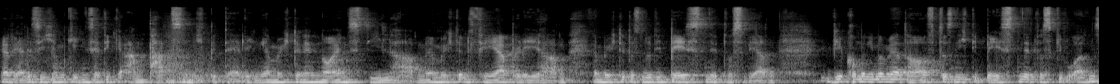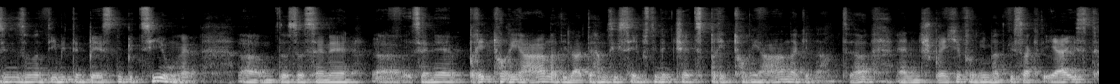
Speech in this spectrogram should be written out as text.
er werde sich am gegenseitigen Anpatzen nicht beteiligen. Er möchte einen neuen Stil haben, er möchte ein Fairplay haben, er möchte, dass nur die Besten etwas werden. Wir kommen immer mehr darauf, dass nicht die Besten etwas geworden sind, sondern die mit den besten Beziehungen. Ähm, dass er seine, äh, seine Prätorianer, die Leute haben sich selbst in den Chats Prätorianer genannt, ein Sprecher von ihm hat gesagt, er ist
